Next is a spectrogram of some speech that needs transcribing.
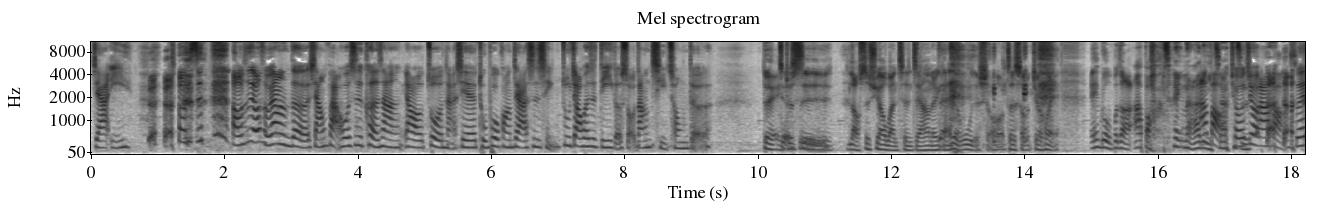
加一，就是老师有什么样的想法，或是课程上要做哪些突破框架的事情，助教会是第一个首当其冲的。对，就是老师需要完成怎样的一个任务的时候，这时候就会。哎，如果不知道阿宝在哪里，阿宝求救阿宝，所以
